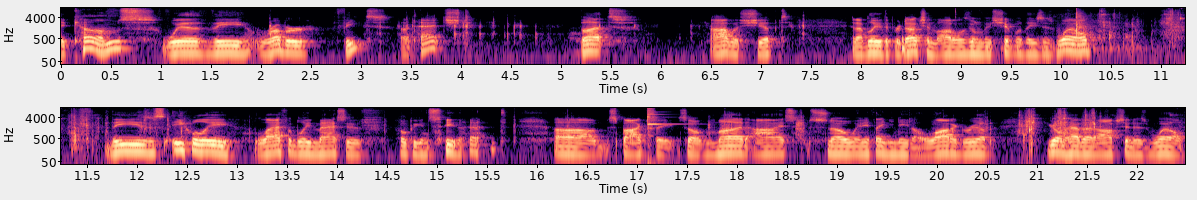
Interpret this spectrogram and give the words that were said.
It comes with the rubber feet attached, but I was shipped, and I believe the production model is going to be shipped with these as well. these equally laughably massive, hope you can see that, um, spike feet. So mud, ice, snow, anything you need a lot of grip, you're gonna have that option as well.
